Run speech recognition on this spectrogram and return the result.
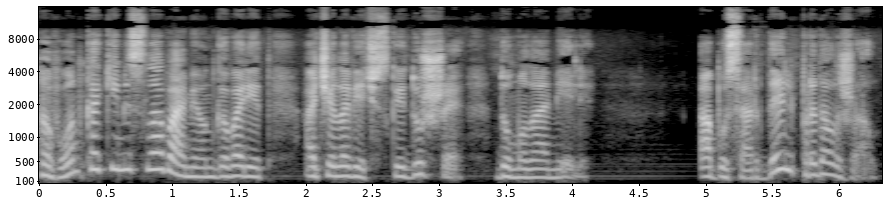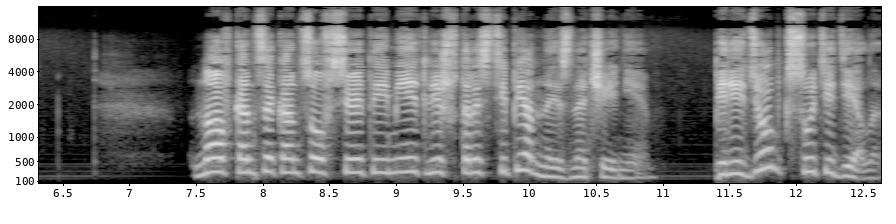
Вон какими словами он говорит о человеческой душе, — думала Амели. А Бусардель продолжал. Но, в конце концов, все это имеет лишь второстепенное значение. Перейдем к сути дела.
